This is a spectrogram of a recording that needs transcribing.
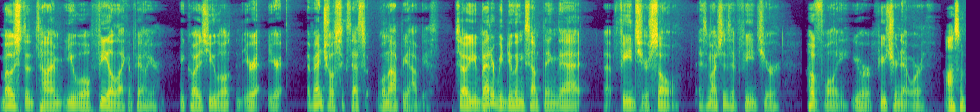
most of the time, you will feel like a failure because you will your your eventual success will not be obvious. So you better be doing something that uh, feeds your soul as much as it feeds your hopefully your future net worth. Awesome.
